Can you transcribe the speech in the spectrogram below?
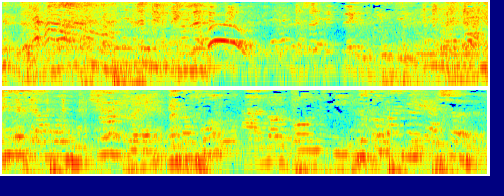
Let it sink. Let it sink. Let it Children, enfants are not born saved. Ne sont pas nés pécheurs.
